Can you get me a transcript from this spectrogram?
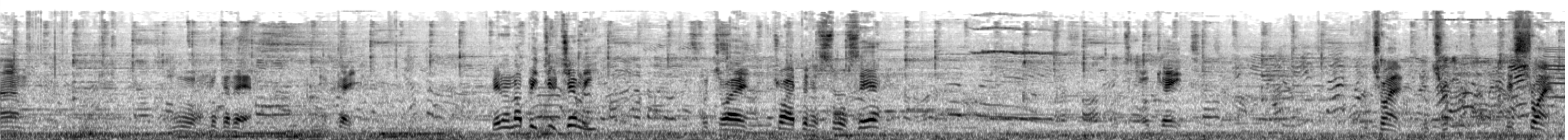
Um, oh, look at that. Okay. Better not be too chilly. We'll try try a bit of sauce there. Okay. We'll try it. We'll try, let's try it.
